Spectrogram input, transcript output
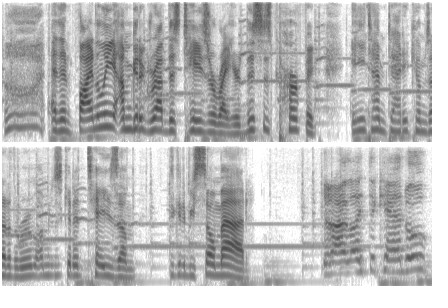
and then finally, I'm gonna grab this taser right here. This is perfect. Anytime Daddy comes out of the room, I'm just gonna tase him. He's gonna be so mad. Did I light the candle?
